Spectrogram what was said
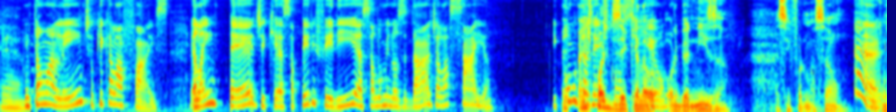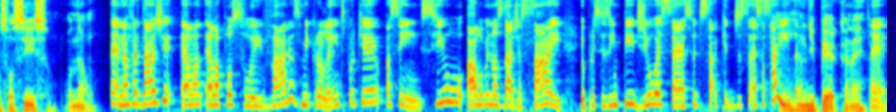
É. Então, a lente, o que, que ela faz? Ela impede que essa periferia, essa luminosidade, ela saia. E como a, que a a gente pode dizer que ela organiza essa informação? É. Como se fosse isso ou não? É, na verdade, ela, ela possui várias microlentes, porque, assim, se o- a luminosidade sai, eu preciso impedir o excesso de, sa- de essa saída. Uhum, De perca, né? É.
